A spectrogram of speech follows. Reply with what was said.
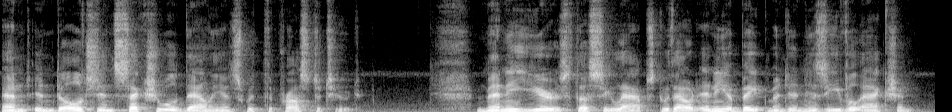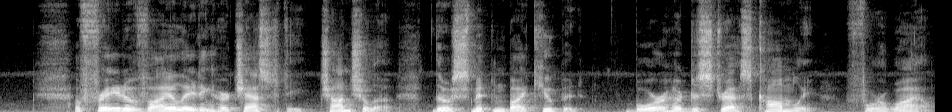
and indulged in sexual dalliance with the prostitute. Many years thus elapsed without any abatement in his evil action. Afraid of violating her chastity, Chanchula, though smitten by Cupid, bore her distress calmly for a while.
